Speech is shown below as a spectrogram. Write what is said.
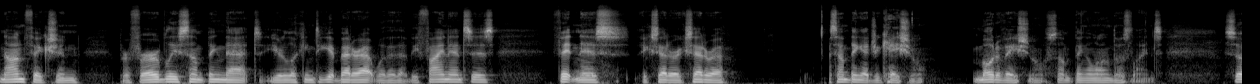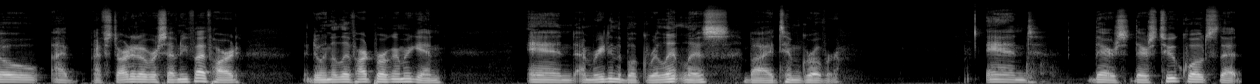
nonfiction, preferably something that you're looking to get better at, whether that be finances, fitness, et cetera, et cetera, Something educational, motivational, something along those lines. So I've, I've started over 75 Hard, doing the Live Hard program again and I'm reading the book Relentless by Tim Grover. And there's there's two quotes that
